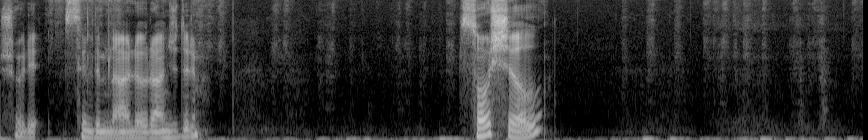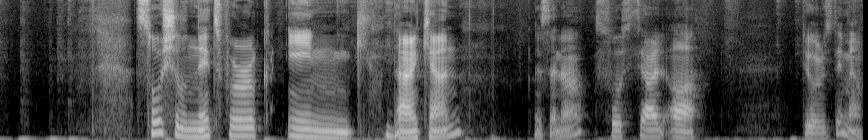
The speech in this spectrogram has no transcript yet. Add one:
Şöyle sildim değerli öğrencilerim. Social Social networking derken mesela sosyal ağ diyoruz değil mi?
